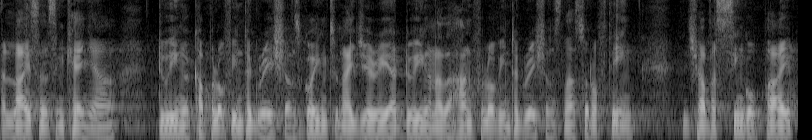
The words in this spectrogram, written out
a license in Kenya, doing a couple of integrations, going to Nigeria, doing another handful of integrations, that sort of thing, you have a single pipe,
